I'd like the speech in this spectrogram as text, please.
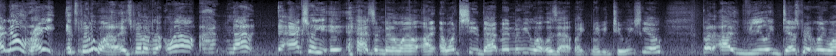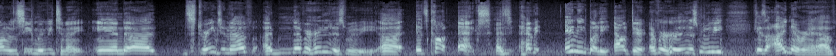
I know, right? It's been a while. It's been a well, uh, not actually. It hasn't been a while. I, I went to see the Batman movie. What was that? Like maybe two weeks ago. But I really desperately wanted to see a movie tonight, and uh, strange enough, I've never heard of this movie. Uh, it's called X. Has have anybody out there ever heard of this movie? Because I never have.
